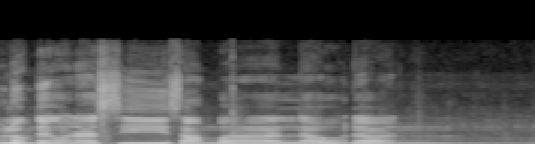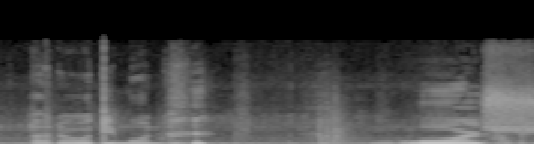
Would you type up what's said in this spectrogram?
Belum tengok nasi, sambal, lauk dan aduh timun. Oish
